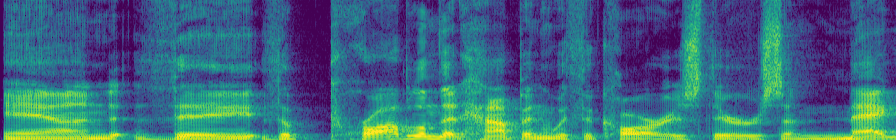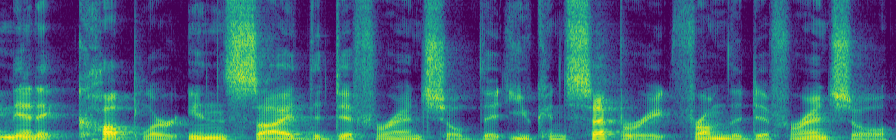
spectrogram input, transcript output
and they the problem that happened with the car is there's a magnetic coupler inside the differential that you can separate from the differential.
